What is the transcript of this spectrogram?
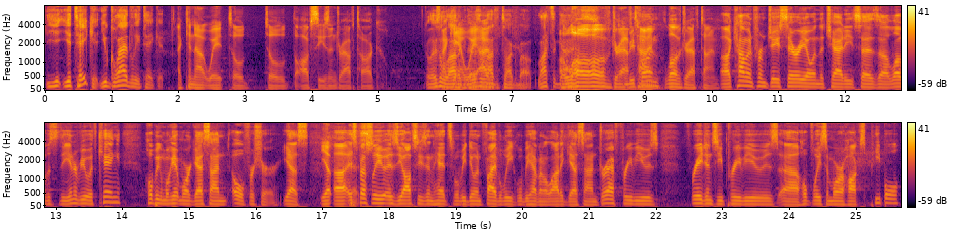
you, you take it. You gladly take it. I cannot wait till till the off-season draft talk. Well, there's a I lot. Of, there's a lot I've- to talk about. Lots of I love draft time. fun. Love draft time. A comment from Jay Serio in the chat. He says, uh, loves the interview with King. Hoping we'll get more guests on. Oh, for sure. Yes. Yep. Uh, Yes. Especially as the offseason hits. We'll be doing five a week. We'll be having a lot of guests on draft previews, free agency previews, uh, hopefully some more Hawks people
